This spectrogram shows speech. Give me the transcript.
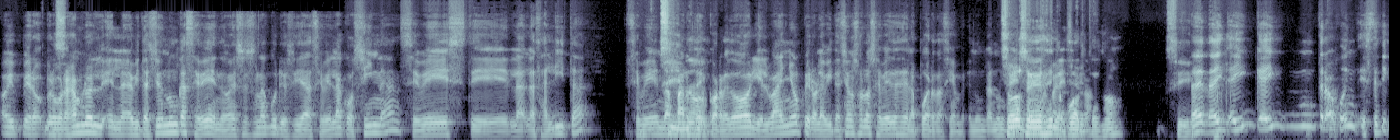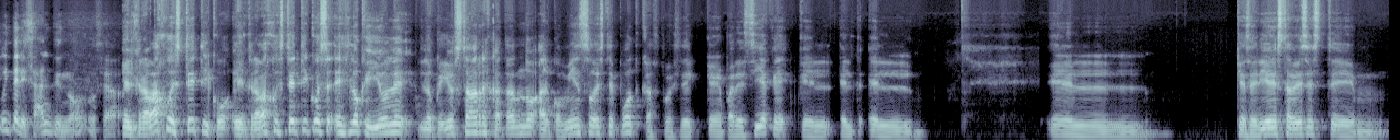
Oye, pero, pero por ejemplo, el- el- la habitación nunca se ve, ¿no? Eso es una curiosidad. Se ve la cocina, se ve este, la, la salita, se ve una Sí, parte no. del corredor y el baño, pero la habitación solo se ve desde la puerta siempre. Nunca, nunca Solo se ve desde la puerta, ¿no? Sí. ¿no? Hay, hay- hay un trabajo estético interesante, ¿no? O sea, El trabajo estético, el trabajo estético es, es lo que yo le, lo que yo estaba rescatando al comienzo de este podcast, pues de que me parecía que, que el, el- el- el- que sería esta vez este mm,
